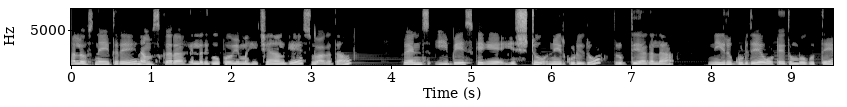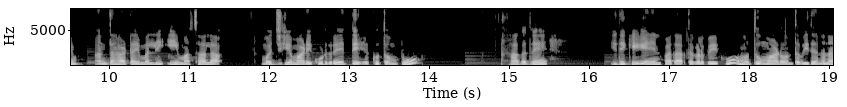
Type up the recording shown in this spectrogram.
ಹಲೋ ಸ್ನೇಹಿತರೆ, ನಮಸ್ಕಾರ. ಎಲ್ಲರಿಗೂ ಪವಿ ಮಹಿ ಚಾನಲ್ಗೆ ಸ್ವಾಗತ. ಫ್ರೆಂಡ್ಸ್, ಈ ಬೇಸಿಗೆಗೆ ಎಷ್ಟು ನೀರು ಕುಡಿದ್ರೂ ತೃಪ್ತಿ ಆಗಲ್ಲ. ನೀರು ಕುಡಿದೇ ಹೊಟ್ಟೆ ತುಂಬೋಗುತ್ತೆ. ಅಂತಹ ಟೈಮಲ್ಲಿ ಈ ಮಸಾಲ ಮಜ್ಜಿಗೆ ಮಾಡಿ ಕುಡಿದ್ರೆ ದೇಹಕ್ಕೂ ತಂಪು. ಹಾಗಾದರೆ ಇದಕ್ಕೆ ಏನೇನು ಪದಾರ್ಥಗಳು ಬೇಕು ಮತ್ತು ಮಾಡುವಂಥ ವಿಧಾನನ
